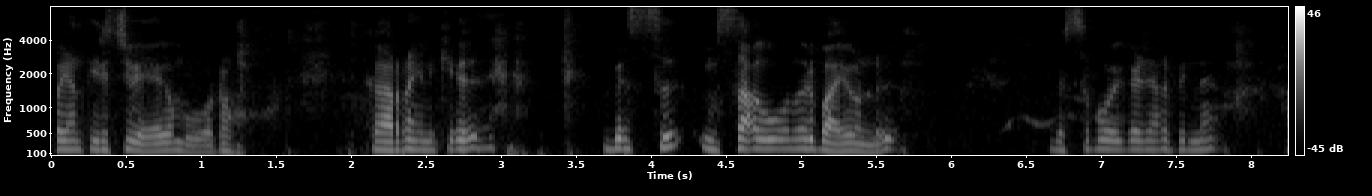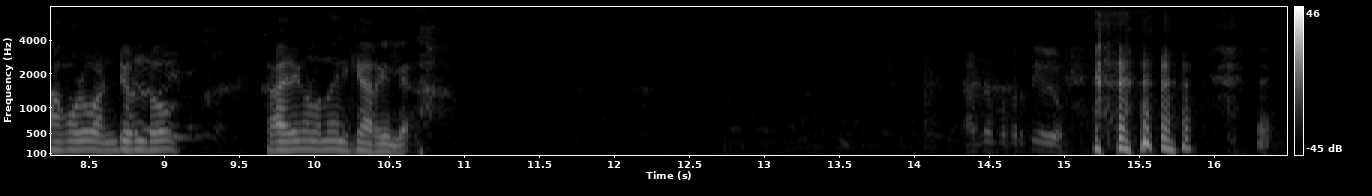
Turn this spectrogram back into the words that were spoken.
അപ്പോൾ ഞാൻ തിരിച്ച് വേഗം പോകും കേട്ടോ കാരണം എനിക്ക് ബസ് മിസ്സാകുമോ എന്നൊരു ഭയമുണ്ട്. ബസ് പോയി കഴിഞ്ഞാൽ പിന്നെ അങ്ങോട്ട് വണ്ടി ഉണ്ടോ കാര്യങ്ങളൊന്നും എനിക്കറിയില്ല.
